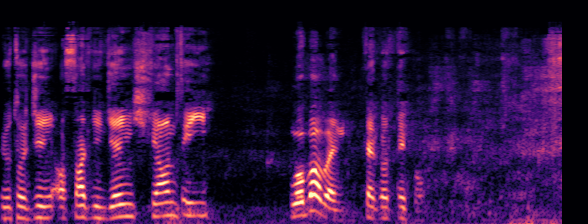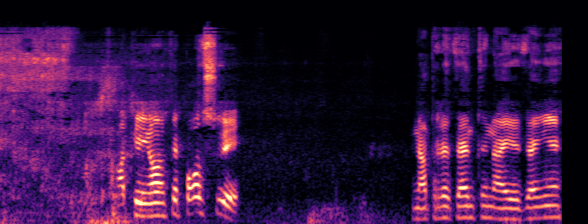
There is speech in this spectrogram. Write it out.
Jutro dzień, ostatni dzień świąt i łobawem tego typu. A pieniądze poszły na prezenty, na jedzenie.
